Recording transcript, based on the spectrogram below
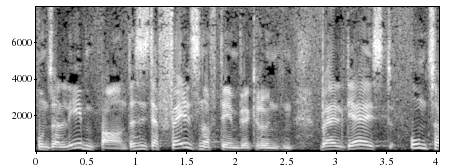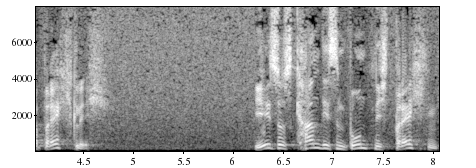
unser Leben bauen. Das ist der Felsen, auf dem wir gründen, weil der ist unzerbrechlich. Jesus kann diesen Bund nicht brechen.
